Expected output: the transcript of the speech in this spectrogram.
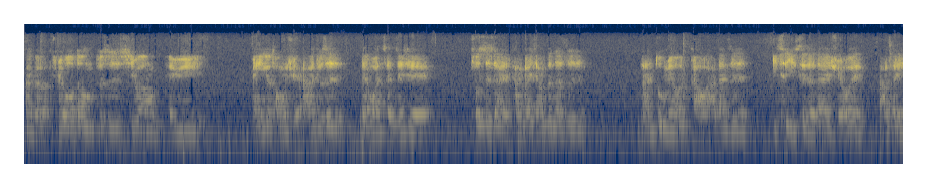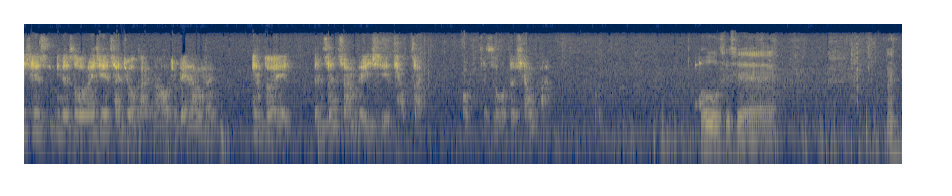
那个学活动就是希望培育每一个同学，他就是在完成这些。说实在，坦白讲，真的是难度没有很高啊，但是一次一次的在学会达成一些使命的时候，那些成就感，然后就可以让他们面对。人生上的一些挑战，哦，这是我的想法。哦，谢谢。嗯，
